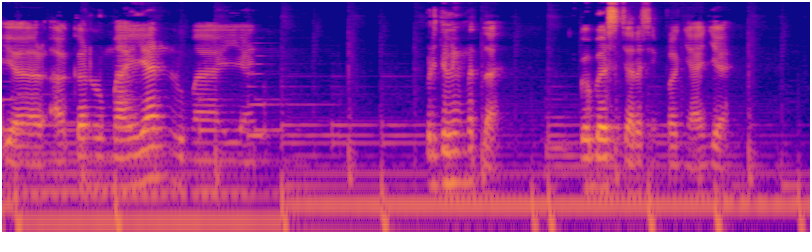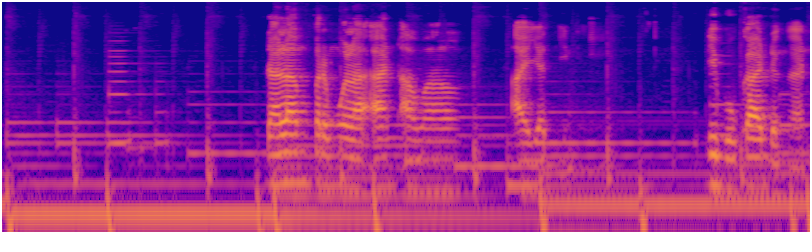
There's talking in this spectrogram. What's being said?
ya akan lumayan lumayan berjelimet lah gue bahas secara simpelnya aja. Dalam permulaan awal ayat ini dibuka dengan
